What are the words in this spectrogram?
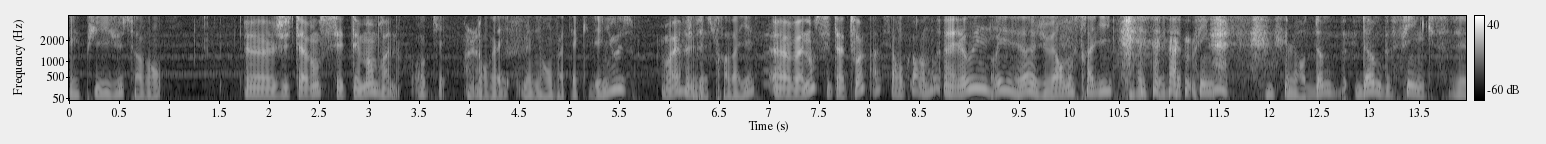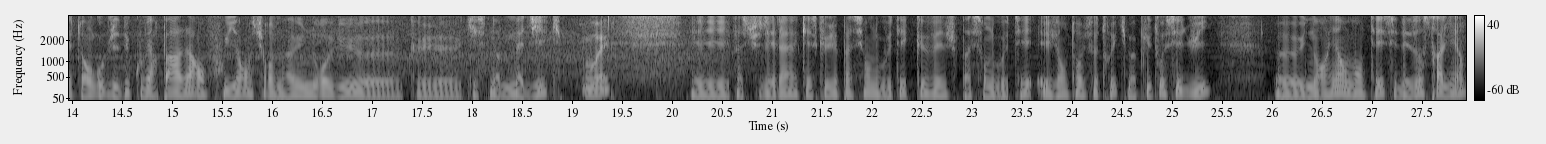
Et puis juste avant, Euh, juste avant, c'était Membrane. ok, Voilà. donc allez, maintenant on va attaquer les news, Ouais, je vas-y. laisse travailler. Euh, bah non, c'est à toi. Ah, c'est encore à moi Eh oui. Oui, ça, je vais en Australie avec euh, Dumb Things. Alors, Dumb, Dumb Things, c'est un groupe que j'ai découvert par hasard en fouillant sur une revue euh, que, qui se nomme Magic. Ouais. Et parce que je disais là, qu'est-ce que j'ai passé en nouveauté? Que vais-je passer en nouveauté? Et j'ai entendu ce truc qui m'a plutôt séduit. Euh, ils n'ont rien inventé, c'est des Australiens.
